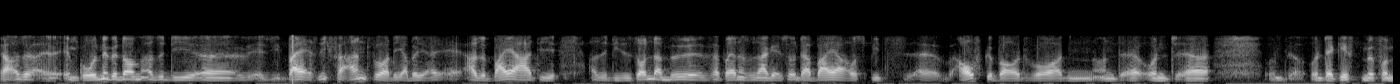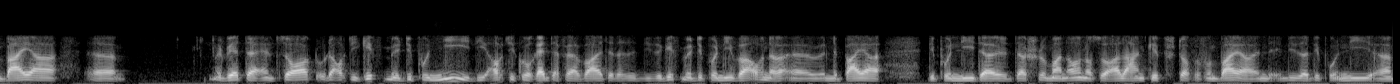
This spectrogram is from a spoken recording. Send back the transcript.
Ja, also äh, im Grunde genommen, also die, äh, die Bayer ist nicht verantwortlich, aber äh, also Bayer hat die, also diese Sondermüllverbrennungsanlage ist unter Bayer aus Bietz äh, aufgebaut worden und äh, und, äh, und und der Giftmüll von Bayer äh, wird da entsorgt oder auch die Giftmülldeponie, die auch die Korrente verwaltet. Also diese Giftmülldeponie war auch eine, äh, eine Bayer-Deponie. Da, da schlummern auch noch so allerhand Giftstoffe von Bayer in, in dieser Deponie. Äh,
